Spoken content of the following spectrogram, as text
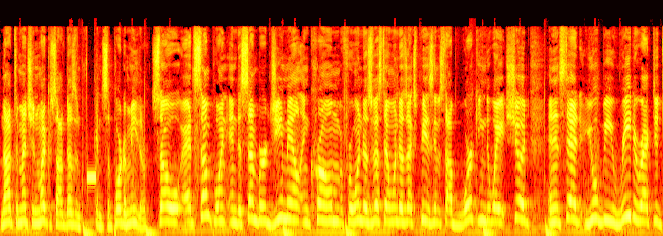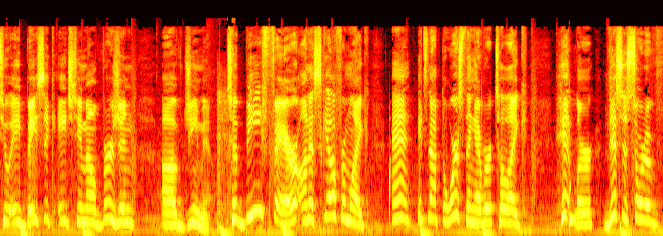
Not to mention Microsoft doesn't support them either. So at some point in December, Gmail and Chrome for Windows Vista and Windows XP is going to stop working the way it should, and instead you'll be redirected to a basic HTML version of Gmail. To be fair, on a scale from like, eh, it's not the worst thing ever to like, Hitler, this is sort of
